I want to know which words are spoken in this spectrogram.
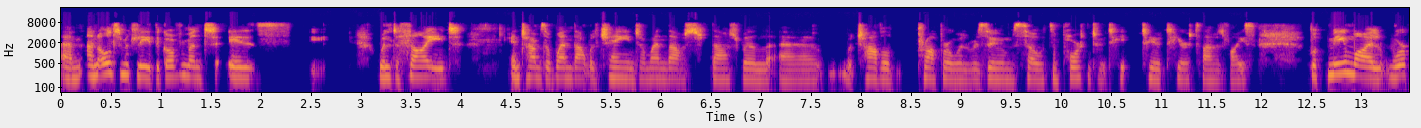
um, and ultimately the government is will decide in terms of when that will change and when that that will uh, travel proper will resume. So it's important to to adhere to that advice. But meanwhile, we're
